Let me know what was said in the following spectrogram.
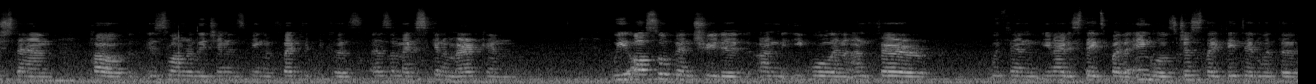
Understand how the Islam religion is being affected because as a Mexican American, we also been treated unequal and unfair within the United States by the Anglos, just like they did with the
